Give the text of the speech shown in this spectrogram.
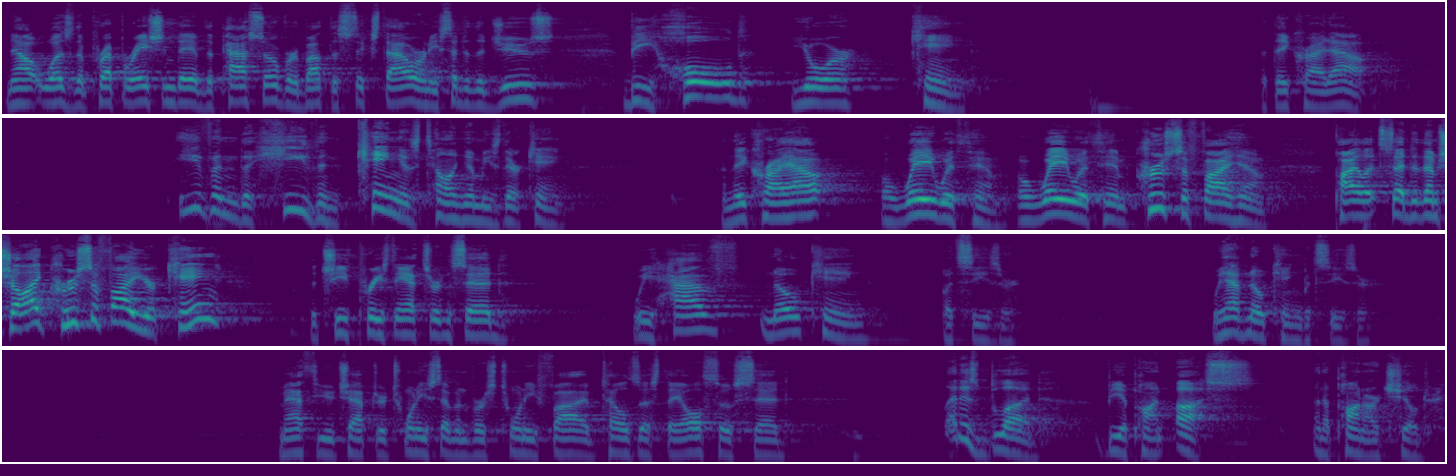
now it was the preparation day of the Passover, about the sixth hour, and he said to the Jews, Behold your king. But they cried out. Even the heathen king is telling him he's their king. And they cry out, Away with him, away with him, crucify him. Pilate said to them, Shall I crucify your king? The chief priest answered and said, We have no king but Caesar. We have no king but Caesar. Matthew chapter 27, verse 25 tells us they also said, Let his blood be upon us and upon our children.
